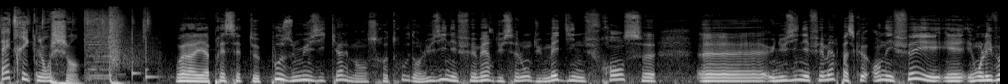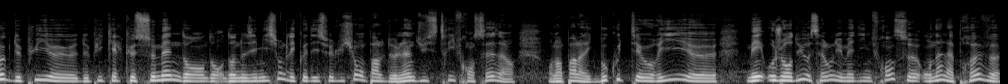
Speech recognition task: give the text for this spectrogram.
Patrick Longchamp. Voilà, et après cette pause musicale, on se retrouve dans l'usine éphémère du salon du Made in France. Euh, une usine éphémère parce qu'en effet, et, on l'évoque depuis, euh, depuis quelques semaines dans, nos émissions de l'éco des solutions, on parle de l'industrie française. Alors, on en parle avec beaucoup de théories, euh, mais aujourd'hui, au salon du Made in France, on a la preuve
